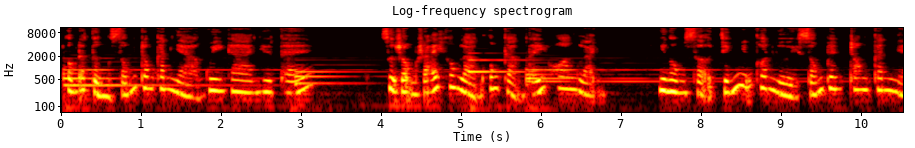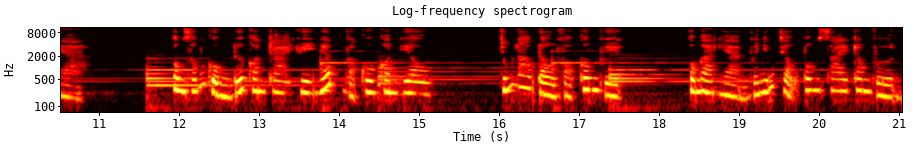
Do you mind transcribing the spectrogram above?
ông đã từng sống trong căn nhà nguy nga như thế. Sự rộng rãi không làm ông cảm thấy hoang lạnh, nhưng ông sợ chính những con người sống bên trong căn nhà. Ông sống cùng đứa con trai duy nhất và cô con dâu. Chúng lao đầu vào công việc. Ông an nhàn với những chậu bonsai trong vườn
